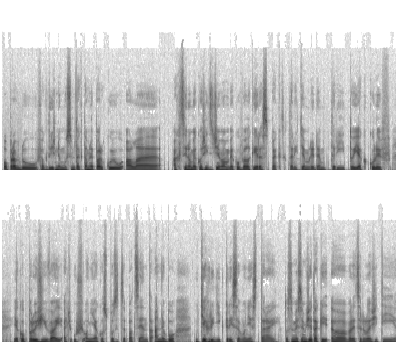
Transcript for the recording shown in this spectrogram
opravdu, fakt když nemusím, tak tam neparkuju, ale a chci jenom jako říct, že mám jako velký respekt tady těm lidem, který to jakkoliv jako prožívají, ať už oni jako z pozice pacienta, anebo u těch lidí, kteří se o ně starají. To si myslím, že je taky uh, velice důležitý.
